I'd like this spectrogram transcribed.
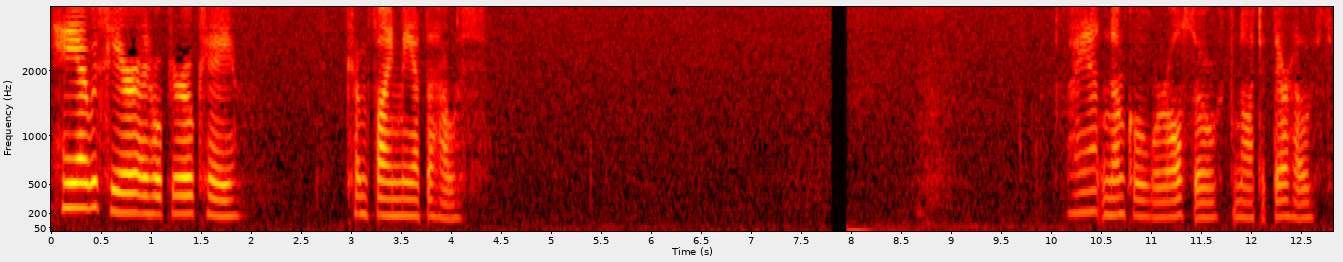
hey, I was here. I hope you're okay. Come find me at the house. My aunt and uncle were also not at their house.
